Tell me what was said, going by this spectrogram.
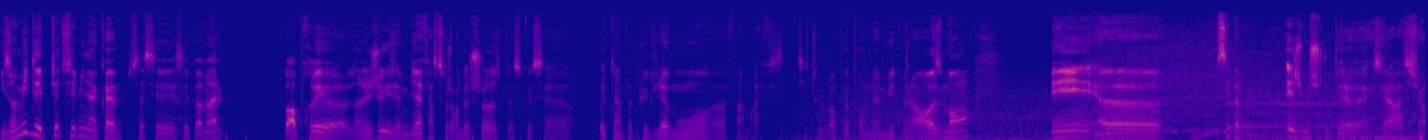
Ils ont mis des pièces féminins quand même, ça c'est pas mal. Bon après, euh, dans les jeux, ils aiment bien faire ce genre de choses parce que ça côté un peu plus glamour, euh, enfin bref, c'est- toujours un peu pour le même but malheureusement. Mais c'est pas mal. Et je me suis loupé l'accélération.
